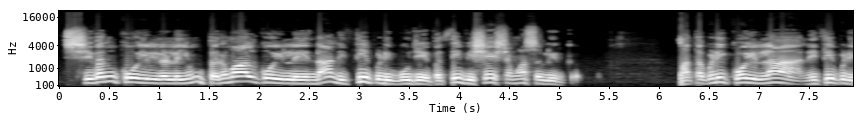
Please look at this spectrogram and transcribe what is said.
சிவன் கோயில்கள்லையும் பெருமாள் கோயில்லையும் தான் நித்தியப்படி பூஜையை பத்தி விசேஷமா சொல்லியிருக்கு. மற்றபடி கோயில்லாம் நித்தியப்படி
